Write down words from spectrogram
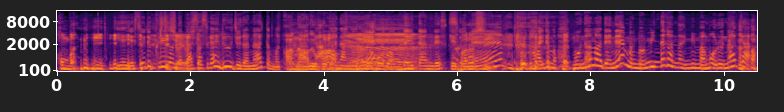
本番にいやいやそれでクレヨンだからさすがにルージュだなと思ってあなるほど、ね、なのね思っていたんですけどね。はいでももう生でねもうみんなが見守る中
